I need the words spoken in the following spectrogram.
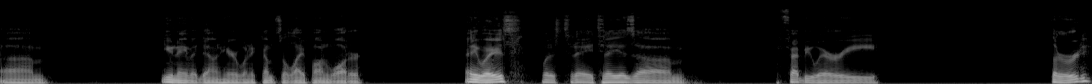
um, you name it down here when it comes to life on water. Anyways, what is today? Today is um, February 3rd.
